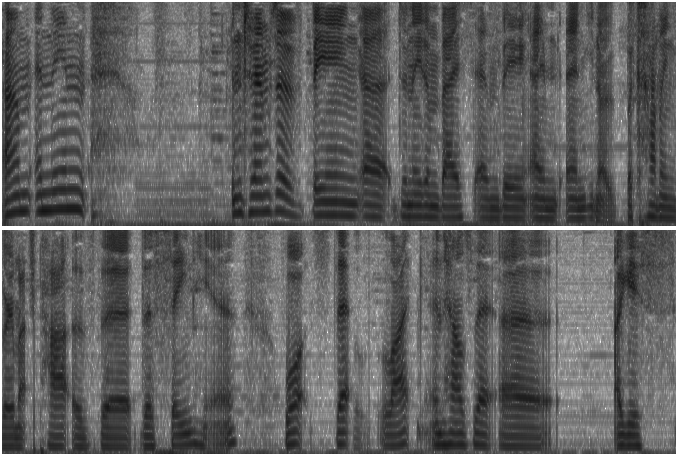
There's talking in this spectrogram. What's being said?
Um, and then, in terms of being uh, Dunedin based and being and and you know becoming very much part of the the scene here, what's that like, and how's that? Uh, I guess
